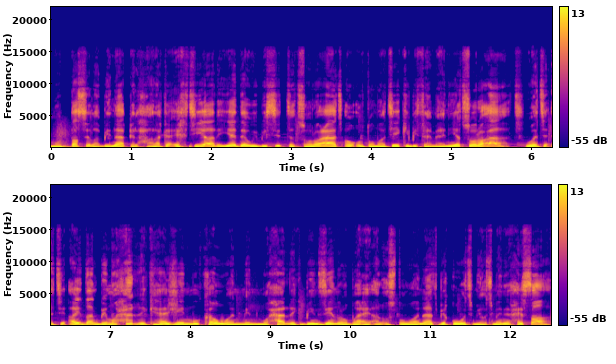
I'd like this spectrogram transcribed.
متصلة بناقل حركة اختياري يدوي بستة سرعات أو أوتوماتيكي بثمانية سرعات. وتأتي أيضا بمحرك هجين مكون من محرك بنزين رباعي الأسطوانات بقوة 180 حصان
